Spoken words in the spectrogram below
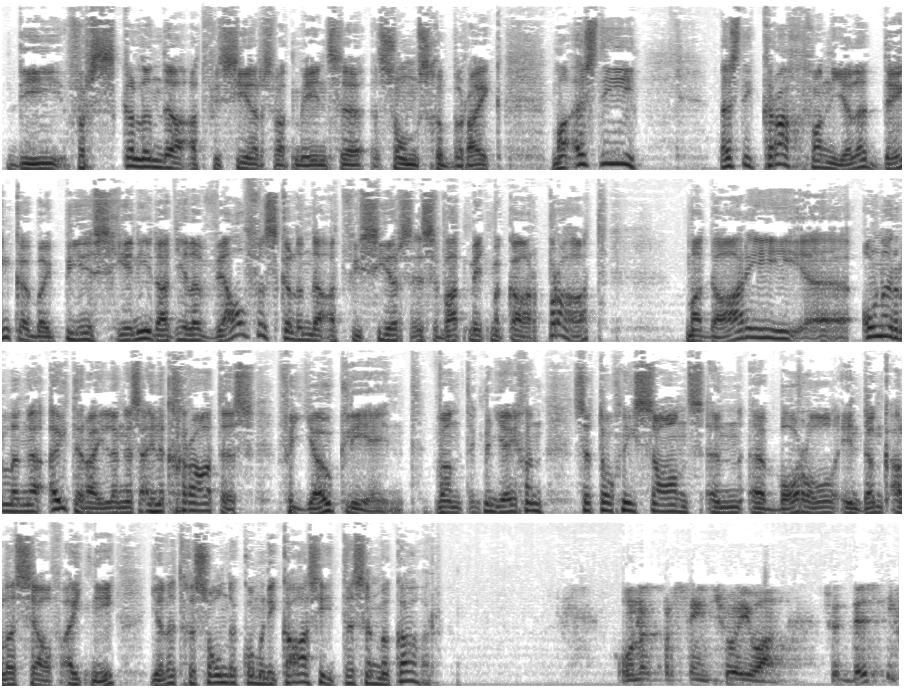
die verskillende adviseurs wat mense soms gebruik, maar is die is die krag van julle denke by PSG nie dat julle wel verskillende adviseurs is wat met mekaar praat? Maar daardie uh, onderlinge uitruiling is eintlik gratis vir jou kliënt. Want ek meen jy gaan sit tog nie saans in 'n uh, borrel en dink alles self uit nie. Jy het gesonde kommunikasie tussen mekaar. 100% so Johan. So dis die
